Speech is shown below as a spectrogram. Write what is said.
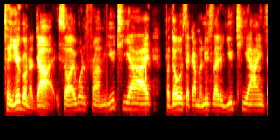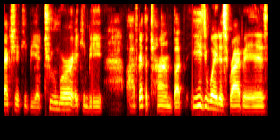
to you're going to die. So I went from UTI, for those that got my newsletter, UTI infection, it could be a tumor, it can be, I forget the term, but the easy way to describe it is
